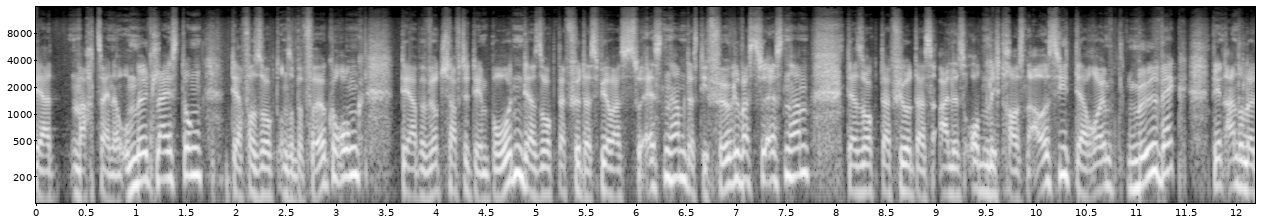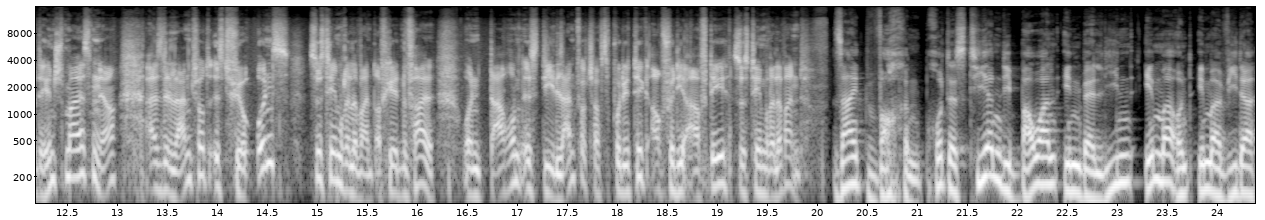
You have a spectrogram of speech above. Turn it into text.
der macht seine Umweltleistung, der versorgt unsere Bevölkerung, der bewirtschaftet den Boden, der sorgt dafür, dass wir was zu essen haben, dass die Vögel was zu essen haben, der sorgt dafür, dass alles ordentlich draußen aussieht, der räumt Müll weg, den andere Leute hinschmeißen. Ja? Also der Landwirt ist für uns systemrelevant, auf jeden Fall. Und darum ist die Landwirtschaftspolitik auch für die AfD systemrelevant. Seit Wochen protestieren die Bauern in Berlin immer und immer wieder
